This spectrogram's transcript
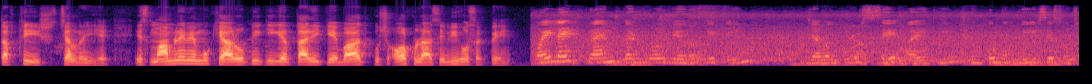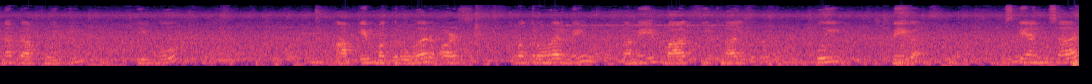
तफ्तीश चल रही है। इस मामले में मुख्य आरोपी की गिरफ्तारी के बाद कुछ और खुलासे भी हो सकते हैं। वाइल्ड लाइफ क्राइम कंट्रोल ब्यूरो की टीम जबलपुर से आई थी। उनको मुखबिर से सूचना प्राप्त हुई थी कि वो आपके मकरोहर और मकरोहर में हमें बाघ की खाल कोई देगा। उसके अनुसार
